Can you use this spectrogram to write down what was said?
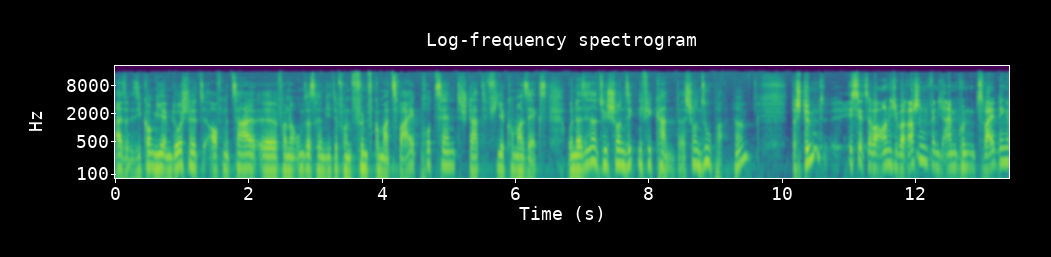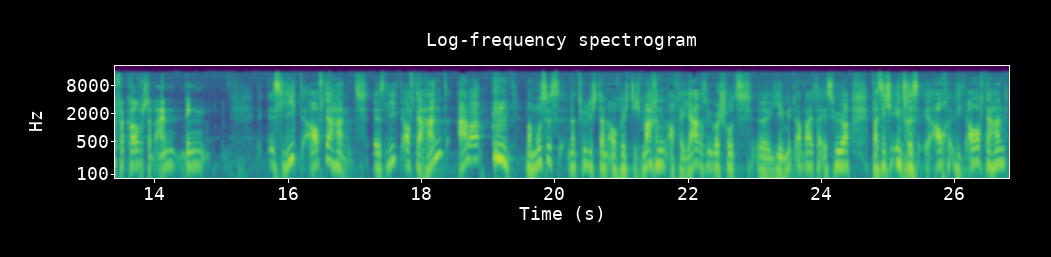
also Sie kommen hier im Durchschnitt auf eine Zahl äh, von einer Umsatzrendite von 5,2 Prozent statt 4,6. Und das ist natürlich schon signifikant. Das ist schon super. Ne? Das stimmt, ist jetzt aber auch nicht überraschend, wenn ich einem Kunden zwei Dinge verkaufe statt einem Ding es liegt auf der Hand. Es liegt auf der Hand, aber man muss es natürlich dann auch richtig machen. Auch der Jahresüberschuss äh, je Mitarbeiter ist höher. Was ich auch liegt auch auf der Hand.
